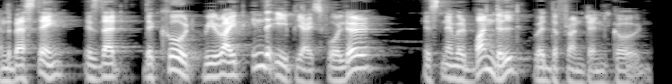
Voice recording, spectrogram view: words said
And the best thing is that the code we write in the APIs folder is never bundled with the front-end code.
